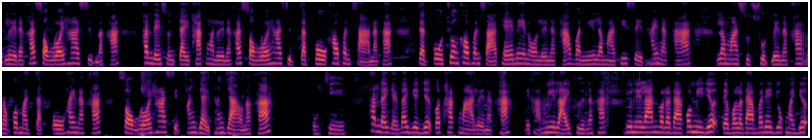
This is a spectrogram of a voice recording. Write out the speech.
ษเลยนะคะ 250 นะคะ ท่านใดสนใจทักมาเลยนะคะ 250 จัดโปรเข้าพรรษานะคะ จัดโปรช่วงเข้าพรรษาแท้แน่นอนเลยนะคะ วันนี้เรามาพิเศษให้นะคะ เรามาสุดๆเลยนะคะ เราก็มาจัดโปรให้นะคะ 250 ทั้งใหญ่ทั้งยาวนะคะ โอเค ท่านใดอยากได้เยอะๆก็ทักมาเลยนะคะนี่ค่ะมีหลายผืนนะคะ อยู่ในร้านวรดาก็มีเยอะแต่วรดาไม่ได้ยกมาเยอะ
